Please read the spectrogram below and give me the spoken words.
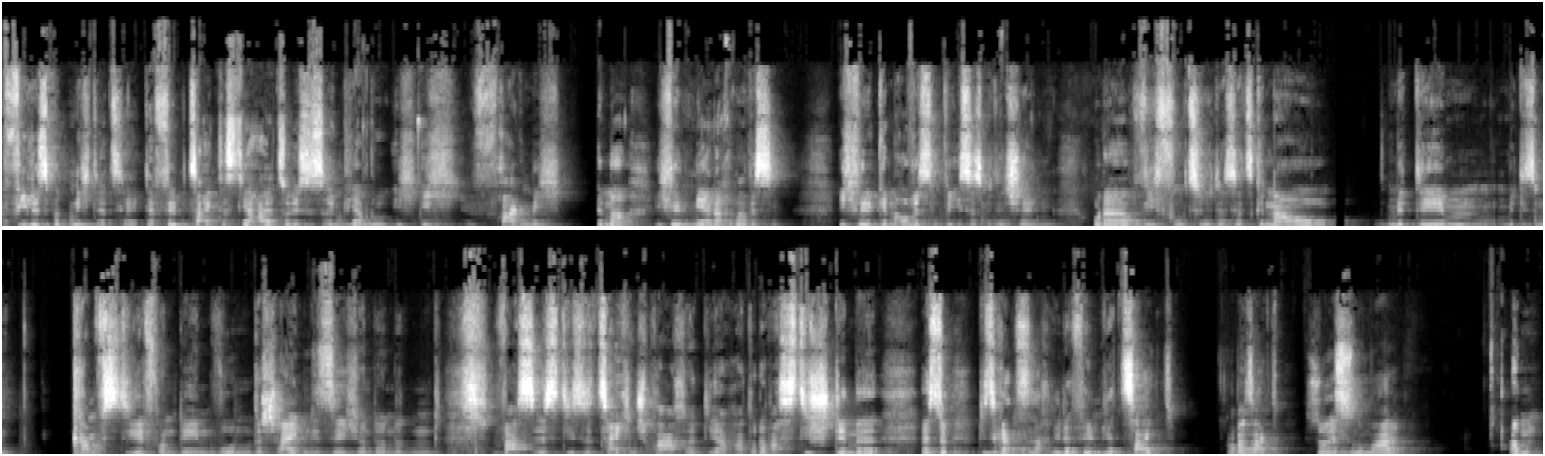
vieles wird nicht erzählt. Der Film zeigt es dir halt, so ist es irgendwie, aber du, ich, ich frage mich immer, ich will mehr darüber wissen. Ich will genau wissen, wie ist das mit den Schilden? Oder wie funktioniert das jetzt genau mit dem, mit diesem Kampfstil von denen? Wo unterscheiden die sich und, und, und was ist diese Zeichensprache, die er hat? Oder was ist die Stimme? Weißt du, diese ganzen Sachen, die der Film dir zeigt, aber sagt, so ist es nun mal. Ähm,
